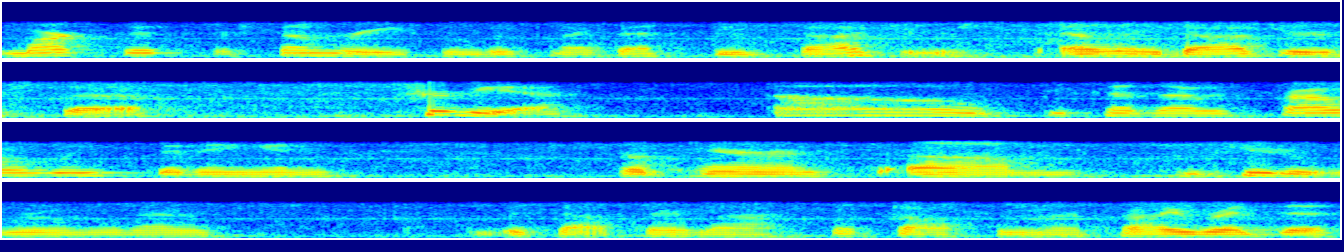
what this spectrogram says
marked this for some reason with my besties Dodgers, LA Dodgers uh, trivia. Oh, because I was probably sitting in her parents' um, computer room when I was was out there last. That's awesome. I probably read this.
